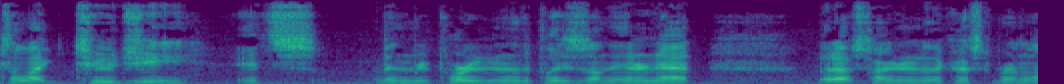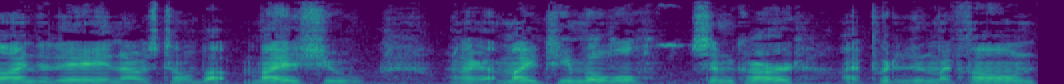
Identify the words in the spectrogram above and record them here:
to like 2G. It's been reported in other places on the internet, but I was talking to another customer in line today and I was telling about my issue when I got my T-Mobile SIM card. I put it in my phone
